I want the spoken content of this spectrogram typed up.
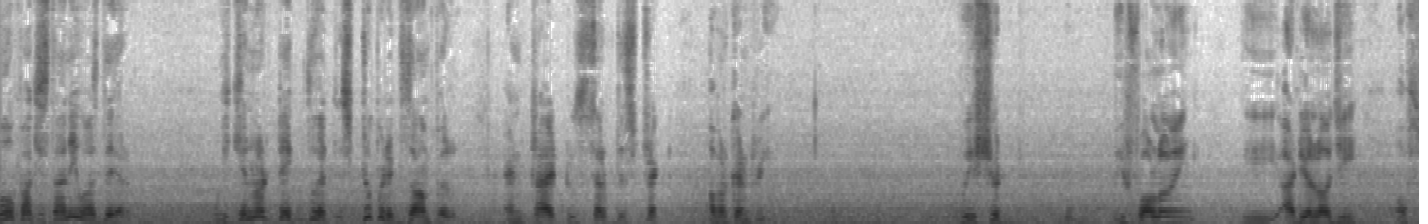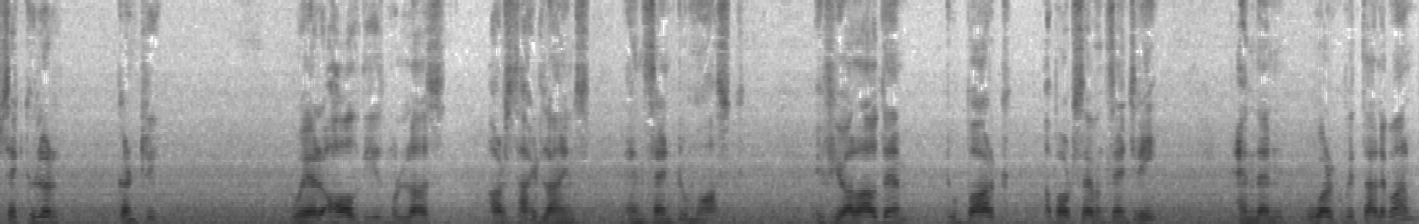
No Pakistani was there. We cannot take that stupid example and try to self destruct our country. We should be following the ideology of secular country where all these mullahs are sidelines and sent to mosque. If you allow them to bark about 7th century and then work with Taliban,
